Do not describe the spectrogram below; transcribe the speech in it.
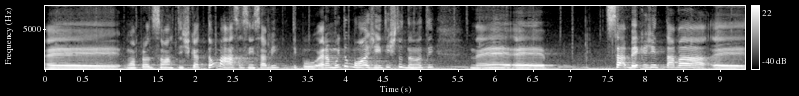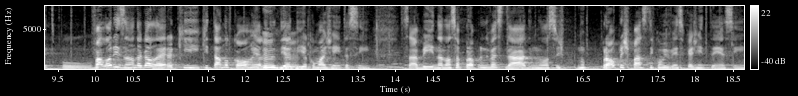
é, uma produção artística tão massa, assim, sabe? Tipo, era muito bom a gente, estudante, né? É, saber que a gente tava, é, tipo, valorizando a galera que, que tá no corre ali uhum. do dia a dia, como a gente, assim, sabe? Na nossa própria universidade, no, nosso, no próprio espaço de convivência que a gente tem, assim.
